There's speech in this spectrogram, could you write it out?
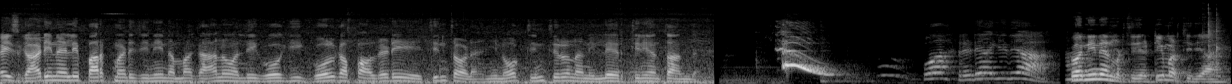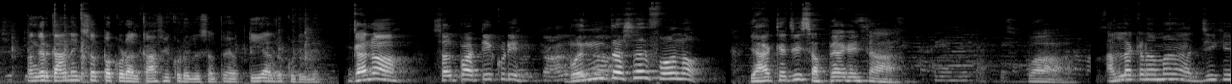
ಗೈಸ್ ಗಾಡಿನಲ್ಲಿ ಪಾರ್ಕ್ ಮಾಡಿದ್ದೀನಿ. ನಮ್ಮ ಗಾನು ಅಲ್ಲಿಗೆ ಹೋಗಿ ಗೋಲ್ಗಪ್ಪ ಆಲ್ರೆಡಿ ತಿಂತವಳೆ. ನೀನು ಹೋಗಿ ತಿಂತಿರು ನಾನು ಇಲ್ಲೇ ಇರ್ತೀನಿ ಅಂತ ಅಂದೆ. ರೆಡಿ ಆಗಿದ್ಯಾ? ಇವಾಗ ನೀನೇನ್ ಮಾಡ್ತಿದ್ಯಾ? ಟೀ ಮಾಡ್ತಿದ್ಯಾ? ಹಂಗಾರೆ ಗಾನಕ್ಕೆ ಸ್ವಲ್ಪ ಕೊಡಲ್ಲ ಕಾಫಿ ಕುಡಿಲಿ ಸ್ವಲ್ಪ ಟೀ ಆದ್ರೂ ಕುಡಿಲಿ. ಗಾನೋ ಸ್ವಲ್ಪ ಟೀ ಕುಡಿ. ಬಂದ ತಕ್ಷಣ ಫೋನು. ಯಾಕೆ ಸಪ್ಪೆ ಆಗೈತಾ? ವಾ. ಅಲ್ಲ ಕಣಮ್ಮ ಅಜ್ಜಿಗೆ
